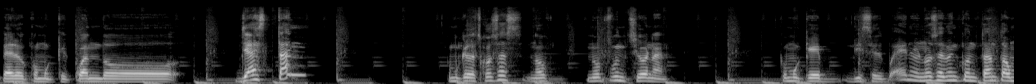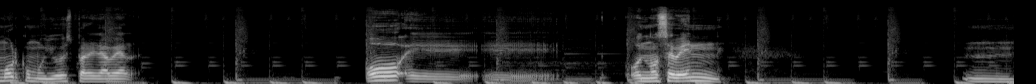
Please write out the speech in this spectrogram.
Pero como que cuando ya están. Como que las cosas no, no funcionan. Como que dices, bueno, no se ven con tanto amor como yo esperaría ver. O eh, eh, o no se ven... Mm,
